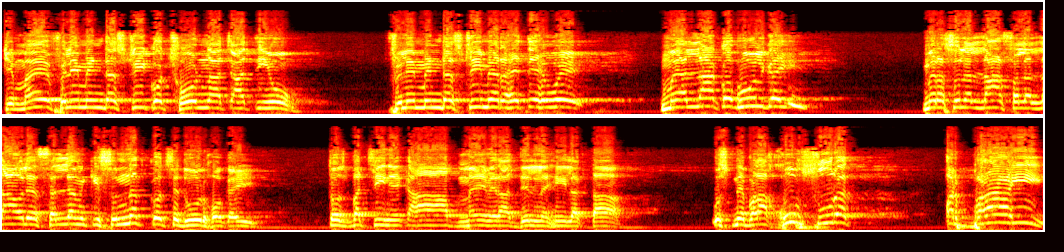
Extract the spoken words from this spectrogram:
کہ میں فلم انڈسٹری کو چھوڑنا چاہتی ہوں۔ فلم انڈسٹری میں رہتے ہوئے میں اللہ کو بھول گئی۔ میں رسول اللہ صلی اللہ علیہ وسلم کی سنت کو سے دور ہو گئی۔ تو اس بچی نے کہا، اب میں، میرا دل نہیں لگتا۔ اس نے بڑا خوبصورت اور بڑا ہی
